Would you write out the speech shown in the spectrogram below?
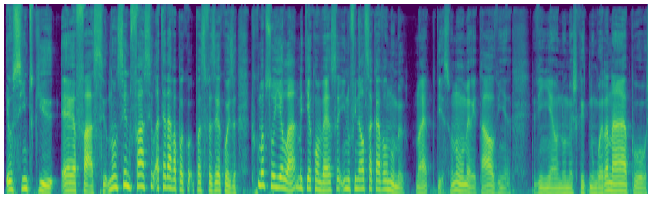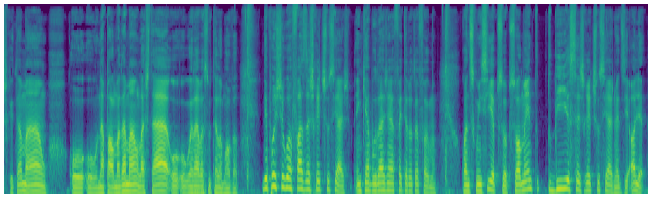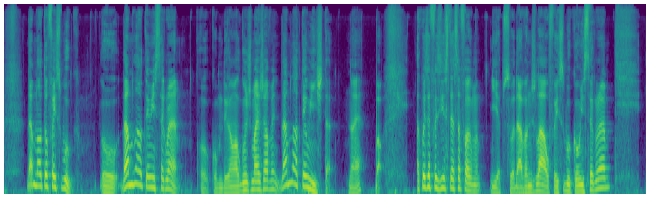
eu sinto que era fácil, não sendo fácil, até dava para, para se fazer a coisa. Porque uma pessoa ia lá, metia a conversa e no final sacava um número não é? Pedia-se um número e tal, vinha, vinha um número escrito num guardanapo, ou escrito à mão, ou, ou na palma da mão, lá está, ou, ou guardava-se no telemóvel. Depois chegou a fase das redes sociais, em que a abordagem era feita de outra forma. Quando se conhecia a pessoa pessoalmente, pedia-se as redes sociais, não é? Dizia, olha, dá-me lá o teu Facebook, ou dá-me lá o teu Instagram, ou como dirão alguns mais jovens, dá-me lá o teu Insta, não é? Bom, a coisa fazia-se dessa forma. E a pessoa dava-nos lá o Facebook ou o Instagram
